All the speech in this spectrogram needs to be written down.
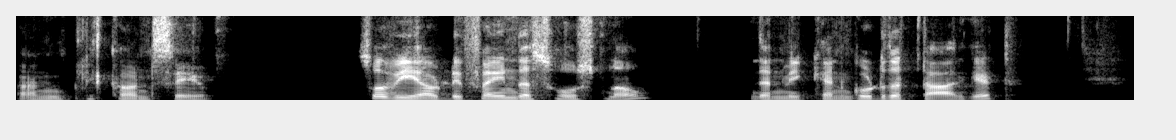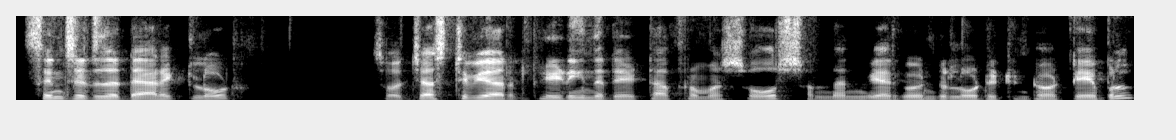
and click on save. So we have defined the source now. Then we can go to the target. Since it is a direct load, so just we are reading the data from a source and then we are going to load it into a table.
